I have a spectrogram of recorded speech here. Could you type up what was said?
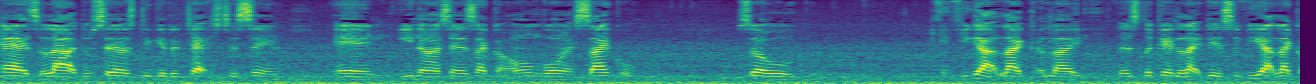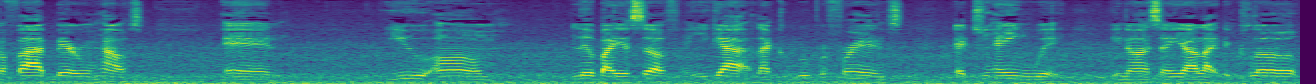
has allowed themselves to get attached to sin, and you know I'm saying it's like an ongoing cycle. So if you got like like let's look at it like this: if you got like a five bedroom house and you um live by yourself and you got like a group of friends that you hang with, you know what I'm saying? Y'all like the club,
